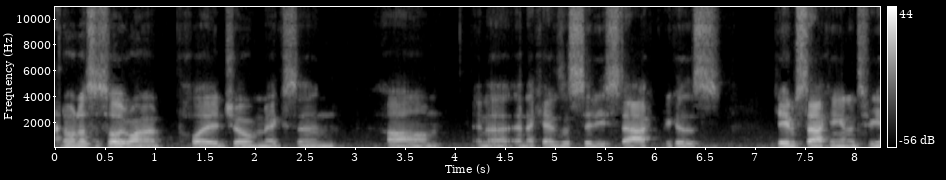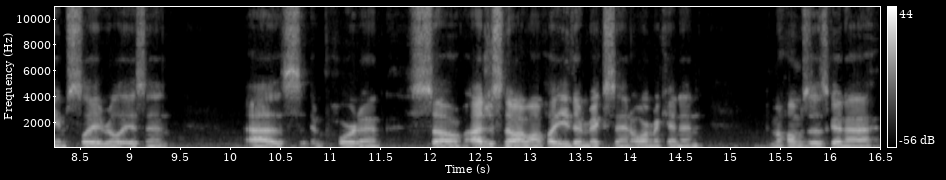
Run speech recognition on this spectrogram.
I don't necessarily want to play Joe Mixon um, in a in a Kansas City stack because game stacking in a two game slate really isn't as important. So I just know I want to play either Mixon or McKinnon. Mahomes is gonna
